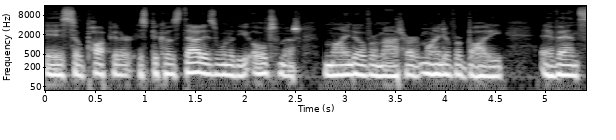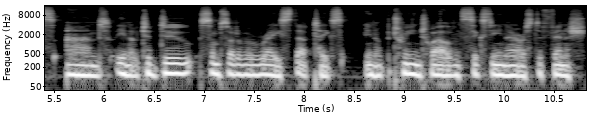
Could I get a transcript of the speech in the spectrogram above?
is so popular is because that is one of the ultimate mind over matter, mind over body events and you know to do some sort of a race that takes you know between 12 and 16 hours to finish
